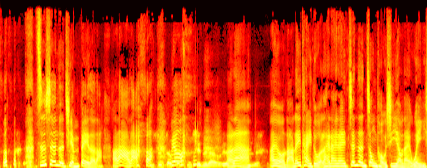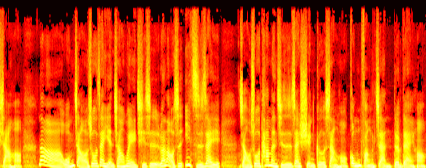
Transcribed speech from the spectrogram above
资深的前辈了啦。好啦好啦，不要好啦。哎呦，打雷太多，来来来，真正重头戏要来问一下哈。那我们讲了说，在演唱会，其实阮老师一直在讲说，他们其实，在选歌上哈攻防战，对不对哈？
